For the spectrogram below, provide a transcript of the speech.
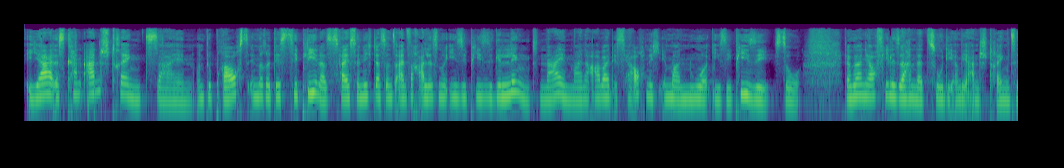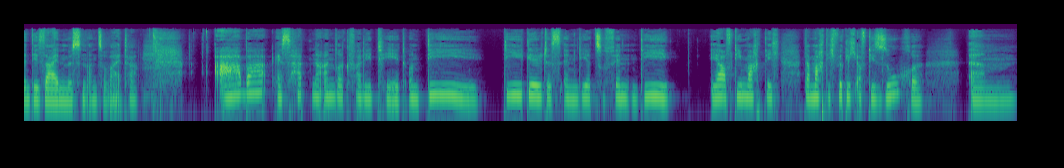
ja, es kann anstrengend sein und du brauchst innere Disziplin. Also das heißt ja nicht, dass uns einfach alles nur easy peasy gelingt. Nein, meine Arbeit ist ja auch nicht immer nur easy peasy. So. Da gehören ja auch viele Sachen dazu, die irgendwie anstrengend sind, die sein müssen und so weiter. Aber es hat eine andere Qualität und die, die gilt es in dir zu finden. Die, ja, auf die macht dich, da macht dich wirklich auf die Suche ähm,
